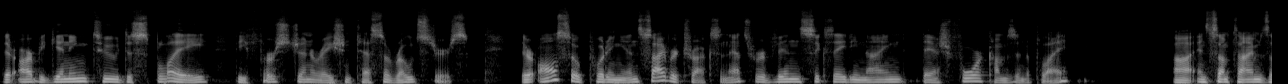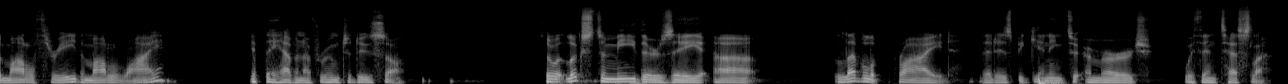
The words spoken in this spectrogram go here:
that are beginning to display the first generation Tesla Roadsters. They're also putting in Cybertrucks, and that's where VIN 689 4 comes into play. Uh, and sometimes the Model 3, the Model Y, if they have enough room to do so. So it looks to me there's a uh, level of pride that is beginning to emerge within Tesla.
